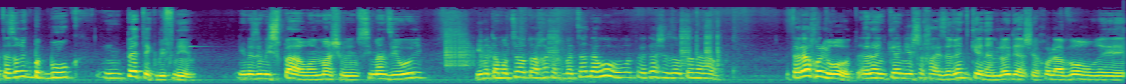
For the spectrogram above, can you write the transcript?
אתה זורק בקבוק עם פתק בפנים, עם איזה מספר או משהו, עם סימן זיהוי. אם אתה מוצא אותו אחר כך בצד ההוא, אתה יודע שזה אותו נהר. אתה לא יכול לראות, אלא אם כן יש לך איזה רנטקן, אני לא יודע, שיכול לעבור, אה,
